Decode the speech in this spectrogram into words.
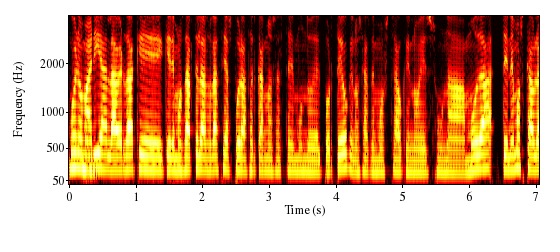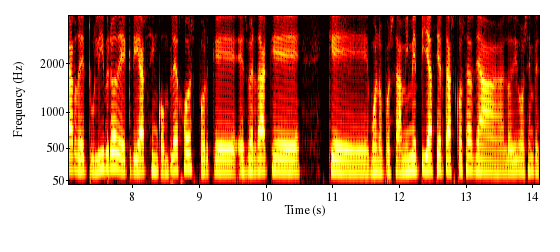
Bueno, María, la verdad que queremos darte las gracias por acercarnos a este mundo del porteo, que nos has demostrado que no es una moda. Tenemos que hablar de tu libro, de Criar sin complejos, porque es verdad que que, bueno, pues a mí me pilla ciertas cosas, ya lo digo siempre,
